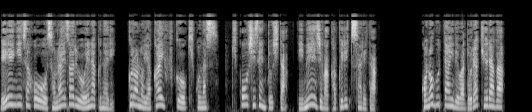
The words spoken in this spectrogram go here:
礼儀作法を備えざるを得なくなり、黒の夜会服を着こなす気候自然としたイメージが確立された。この舞台ではドラキュラが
